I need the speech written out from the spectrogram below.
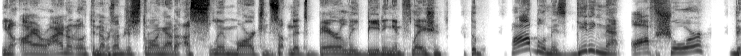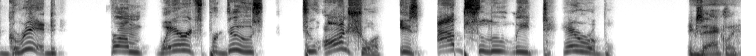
you know. I don't know what the numbers, I'm just throwing out a, a slim margin, something that's barely beating inflation. The problem is getting that offshore, the grid from where it's produced to onshore is absolutely terrible. Exactly.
